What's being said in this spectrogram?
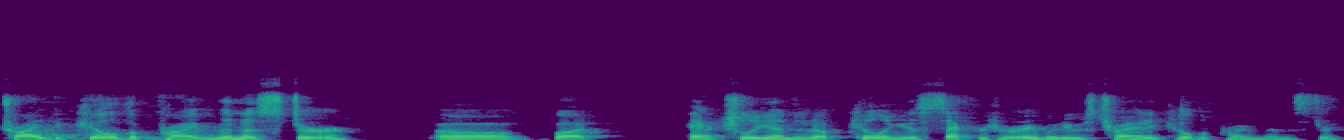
tried to kill the prime minister, uh, but actually ended up killing his secretary, but he was trying to kill the prime minister.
